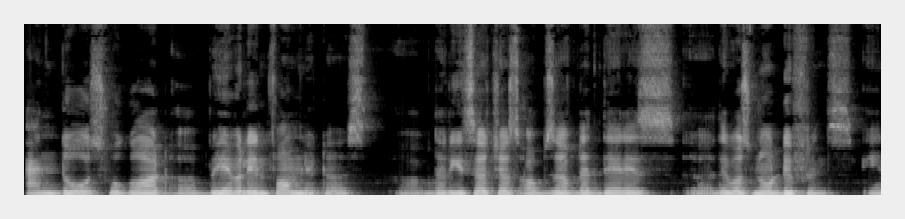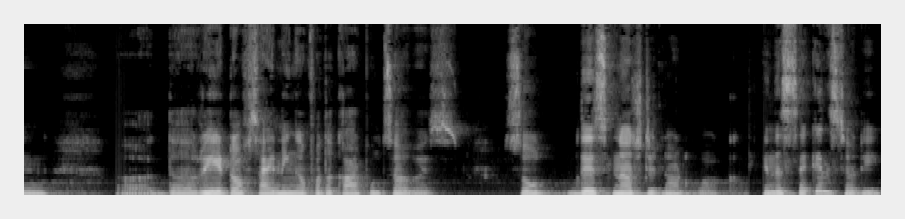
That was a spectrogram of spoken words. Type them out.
and those who got uh, behaviorally informed letters, uh, the researchers observed that there is uh, there was no difference in uh, the rate of signing up for the carpool service. So this nudge did not work. In the second study,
